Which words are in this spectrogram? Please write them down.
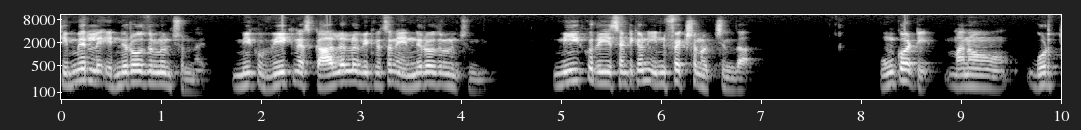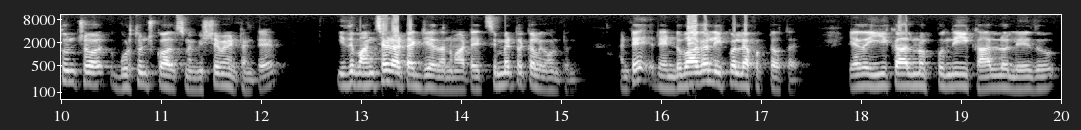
తిమ్మిర్లు ఎన్ని రోజుల నుంచి ఉన్నాయి? మీకు వీక్నెస్ కాళ్ళల్లో వీక్నెస్ అని ఎన్ని రోజుల నుంచి ఉంది? మీకు రీసెంట్గా ఇన్ఫెక్షన్ వచ్చిందా? ఇంకోటి మనం గుర్తుంచో గుర్తుంచుకోవాల్సిన విషయం ఏంటంటే ఇది వన్ సైడ్ అటాక్ చేయదన్నమాట. ఇది సిమెట్రికల్గా ఉంటుంది. అంటే రెండు భాగాలు ఈక్వల్ ఎఫెక్ట్ అవుతాయి. ఏదో ఈ కాలు నొప్పి ఉంది ఈ కాల్లో లేదు.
